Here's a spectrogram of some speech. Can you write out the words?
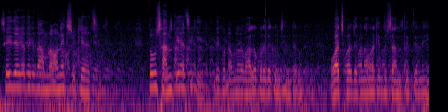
সেই জায়গা থেকে তো আমরা অনেক সুখে আছি। তবু শান্তি আছে কি? দেখুন, আপনারা ভালো করে দেখুন, চিন্তা করে। ওয়াচ করে দেখুন, আমরা কিন্তু শান্তিতে নেই।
